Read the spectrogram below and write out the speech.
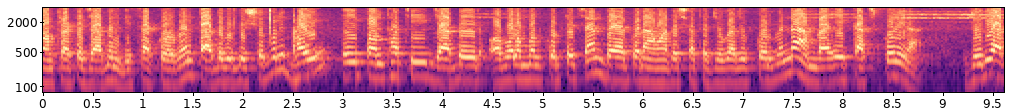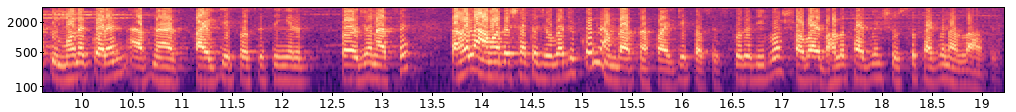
কন্ট্রাক্টে যাবেন ভিসা করবেন, তাদের উদ্দেশ্যে বলি, ভাই, এই পন্থাটি যাদের অবলম্বন করতে চান, দয়া করে আমাদের সাথে যোগাযোগ করবেন না। আমরা এই কাজ করি না। যদি আপনি মনে করেন আপনার ফাইলটি প্রসেসিং এর প্রয়োজন আছে, তাহলে আমাদের সাথে যোগাযোগ করলে আমরা আপনার ফাইলটি প্রসেস করে দিব। সবাই ভালো থাকবেন, সুস্থ থাকবেন। আল্লাহ হাফিজ।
